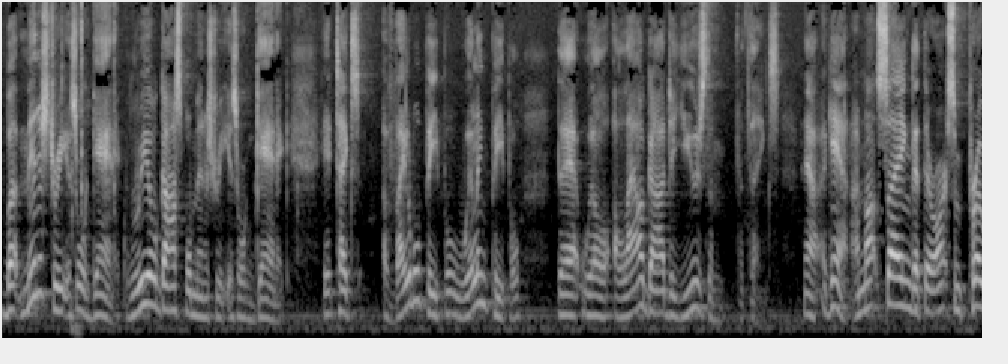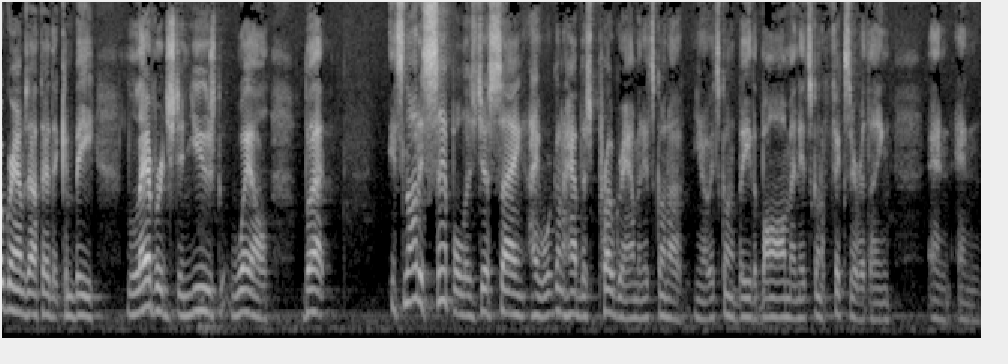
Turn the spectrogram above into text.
But ministry is organic. Real gospel ministry is organic. It takes available people, willing people that will allow God to use them for things. Now, again, I'm not saying that there aren't some programs out there that can be leveraged and used well, but it's not as simple as just saying, "Hey, we're going to have this program, and it's going to, you know, it's going to be the bomb, and it's going to fix everything, and and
